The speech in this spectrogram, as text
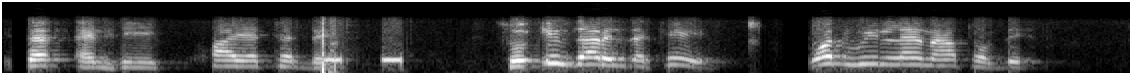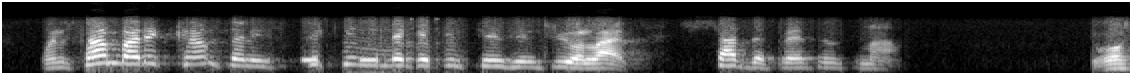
He said, and He quieted them. So if that is the case, what do we learn out of this? When somebody comes and is speaking negative things into your life, shut the person's mouth. Because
